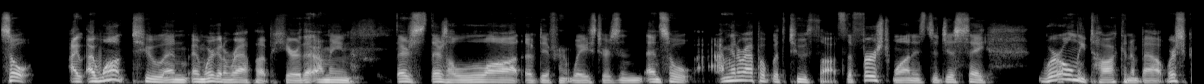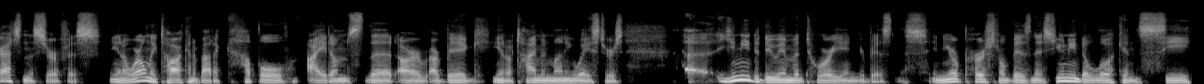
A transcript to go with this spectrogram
So I, I want to, and and we're going to wrap up here. That I mean, there's there's a lot of different wasters and and so i'm going to wrap up with two thoughts. The first one is to just say we're only talking about we're scratching the surface you know we're only talking about a couple items that are are big you know time and money wasters. Uh, you need to do inventory in your business in your personal business. You need to look and see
